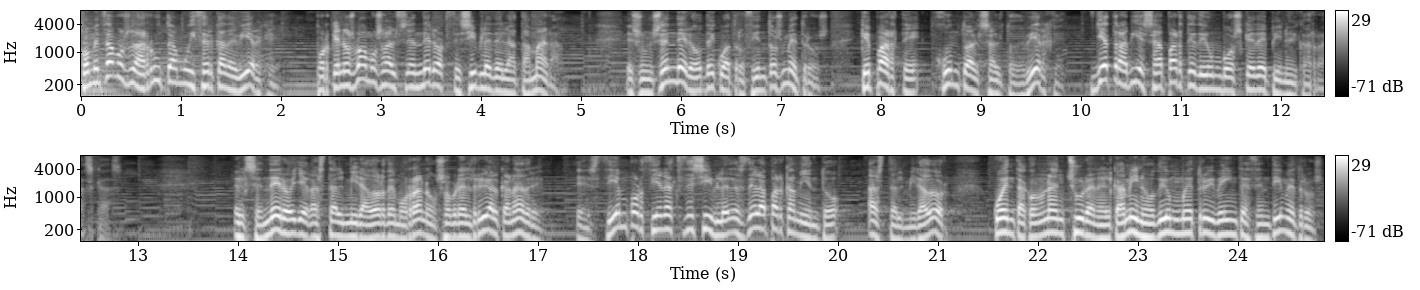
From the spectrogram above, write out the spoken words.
Comenzamos la ruta muy cerca de Vierge, porque nos vamos al sendero accesible de la Tamara. Es un sendero de 400 metros que parte junto al Salto de Vierge y atraviesa parte de un bosque de pino y carrascas. El sendero llega hasta el mirador de Morrano sobre el río Alcanadre. Es 100% accesible desde el aparcamiento hasta el mirador. Cuenta con una anchura en el camino de un metro y 20 centímetros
